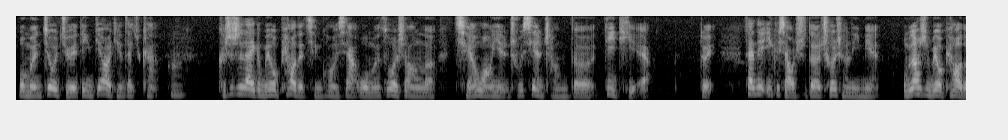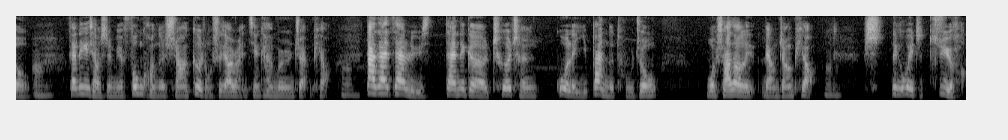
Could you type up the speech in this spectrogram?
我们就决定第二天再去看。可是是在一个没有票的情况下，我们坐上了前往演出现场的地铁。对，在那一个小时的车程里面，我们当时没有票的哦。在那个小时里面，疯狂的刷各种社交软件，看有没有人转票。大概在旅在那个车程过了一半的途中，我刷到了两张票，是那个位置巨好。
